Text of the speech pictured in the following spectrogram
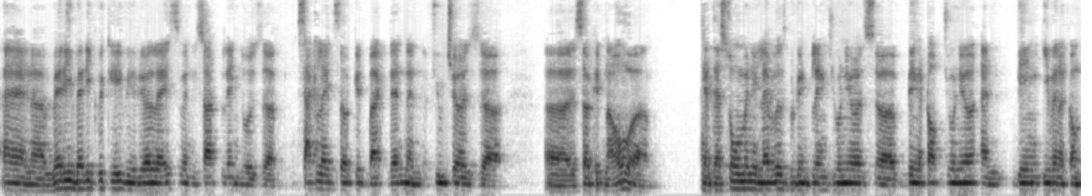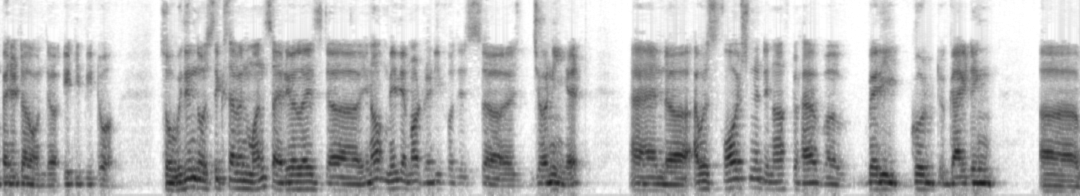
And uh, very, very quickly, we realized when we start playing those satellite circuit back then and the futures circuit now, there's so many levels between playing juniors, uh, being a top junior, and being even a competitor on the ATP tour. So within those six, seven months, I realized, uh, you know, maybe I'm not ready for this uh, journey yet. And uh, I was fortunate enough to have very good guiding uh,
